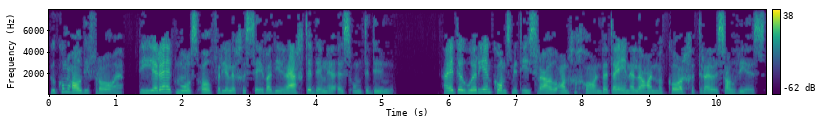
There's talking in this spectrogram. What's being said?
Hoe kom al die vrouwen, die Heere het moos al vir julle gesê wat die rechte dingen is om te doen. Hij het een ooreenkomst met Israël aangegaan dat hij in hulle aan mekaar getrouw zal wees.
